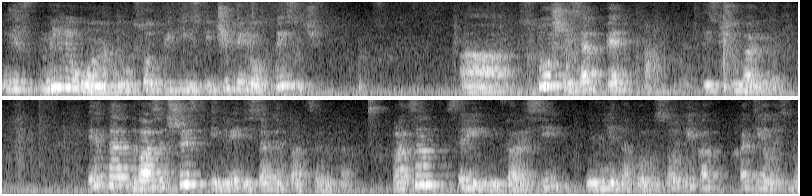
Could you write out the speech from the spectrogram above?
из миллиона 254 тысяч а, 165 тысяч инвалидов. Это 26,2%. Процент средний по России, не такой высокий, как хотелось бы.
